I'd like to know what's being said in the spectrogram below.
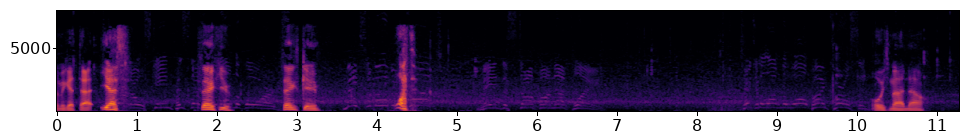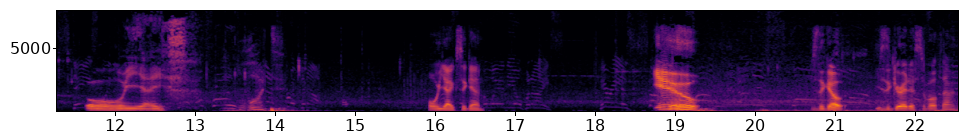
Let me get that. Yes. Thank you. Thanks, game. What? Oh, he's mad now. Oh, yikes. What? Oh, yikes again. Ew! He's the GOAT. He's the greatest of all time.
